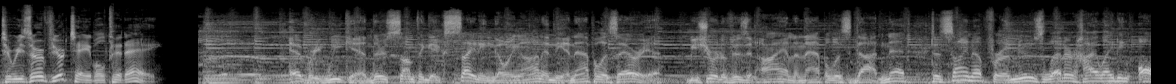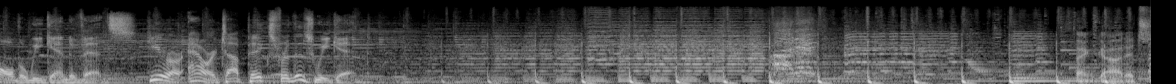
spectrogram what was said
to reserve your table today. Every weekend, there's something exciting going on in the Annapolis area. Be sure to visit eyeonannapolis.net to sign up for a newsletter highlighting all the weekend events. Here are our top picks for this weekend. Thank God it's.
